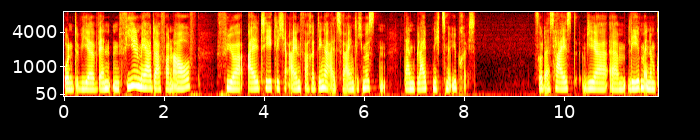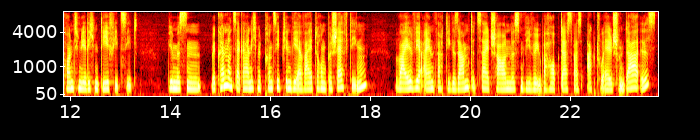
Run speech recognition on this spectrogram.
und wir wenden viel mehr davon auf für alltägliche, einfache Dinge, als wir eigentlich müssten, dann bleibt nichts mehr übrig. So, das heißt, wir ähm, leben in einem kontinuierlichen Defizit. Wir müssen, wir können uns ja gar nicht mit Prinzipien wie Erweiterung beschäftigen, weil wir einfach die gesamte Zeit schauen müssen, wie wir überhaupt das, was aktuell schon da ist,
